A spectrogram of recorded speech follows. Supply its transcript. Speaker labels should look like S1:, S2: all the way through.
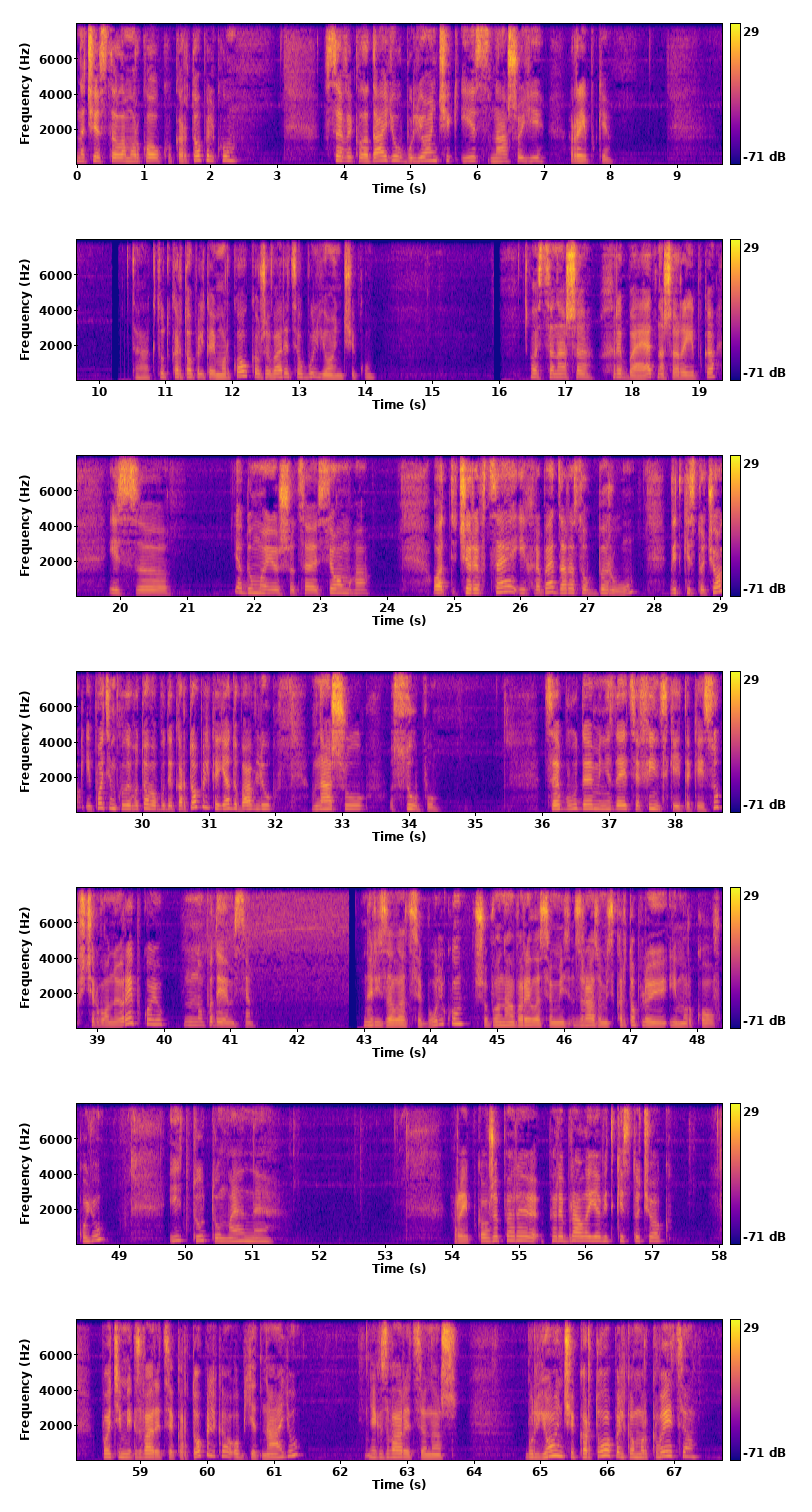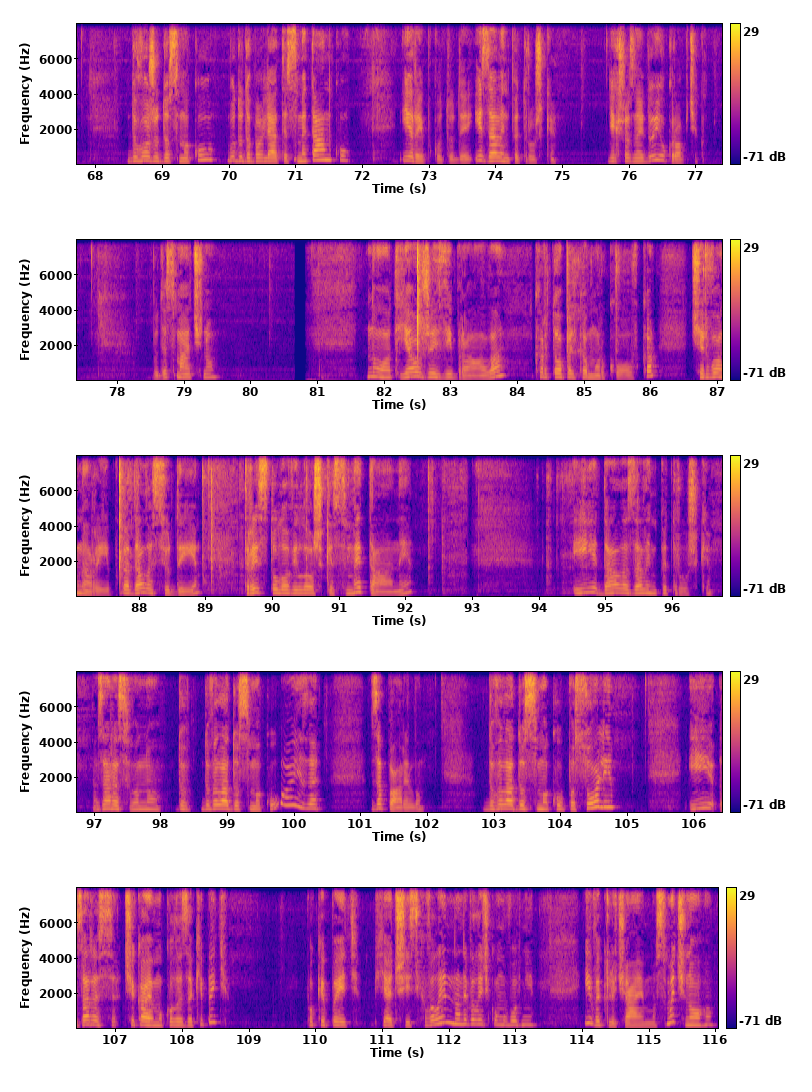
S1: Начистила морковку, картопельку. Все викладаю в бульйончик із нашої рибки. Так, тут картопелька і морковка вже варяться в бульйончику. Ось це наша хребет, наша рибка. Із, е, я думаю, що це сьомга. От черевце і хребет зараз обберу від кісточок, і потім, коли готова буде картопелька, я добавлю в нашу супу. Це буде, мені здається, фінський такий суп з червоною рибкою. Ну, подивимося. Нарізала цибульку, щоб вона варилася зразу між картоплею і морковкою. І тут у мене рибка вже пере, перебрала я від кісточок. Потім, як звариться картопелька, об'єднаю. Як звариться наш бульйончик, картопелька, морквиця. Довожу до смаку, буду додавати сметанку і рибку туди, і зелень петрушки. Якщо знайду, і укропчик. Буде смачно. Ну от, я вже зібрала картопелька, морковка, червона рибка, дала сюди 3 столові ложки сметани і дала зелень петрушки. Зараз воно довела до смаку, ой, запарило. Довела до смаку по солі. І зараз чекаємо, коли закипить. Покипить 5-6 хвилин на невеличкому вогні. І виключаємо. Смачного!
